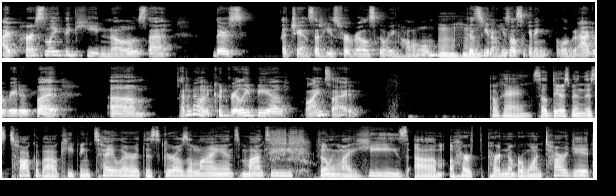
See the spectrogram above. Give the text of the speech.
I personally think he knows that there's a chance that he's for reals going home because, mm-hmm. you know, he's also getting a little bit aggravated. But um, I don't know, it could really be a blindside. Okay, so there's been this talk about keeping Taylor, this girls' alliance, Monte feeling like he's um, her her number one target.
